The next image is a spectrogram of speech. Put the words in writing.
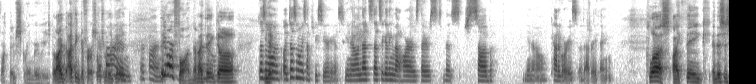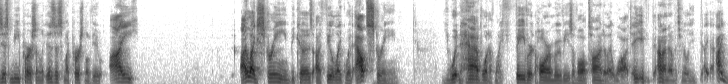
"Fuck those Scream movies," but I I think the first They're one's really fun. good. They're fun. They are fun, and I I think uh doesn't you know- always, it doesn't always have to be serious, you know. And that's that's a good thing about horror is there's this sub, you know, categories of everything. plus I think, and this is just me personally. This is just my personal view. I I like Scream because I feel like without Scream, you wouldn't have one of my favorite horror movies of all time that I watch. I- I don't know if it's really. I, I'd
